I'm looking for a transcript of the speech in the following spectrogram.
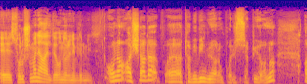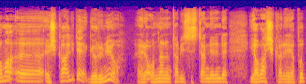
E, soruşturma ne halde onu öğrenebilir miyiz? Onu aşağıda e, tabii bilmiyorum polis yapıyor onu. Ama e, eşkali de görünüyor. Hele onların tabii sistemlerinde yavaş kare yapıp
